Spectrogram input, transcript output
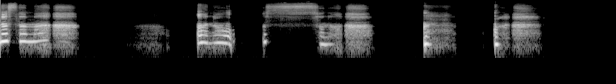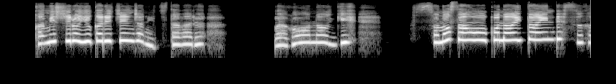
那様。あの、その、上白ゆかり神社に伝わる和合の儀、その3を行いたいんですが、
